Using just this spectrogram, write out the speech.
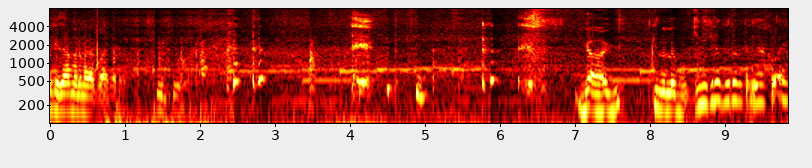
Kasama naman ako. Ano, Chuchu. Gagi. Kinalabu. Kinikilabutan talaga ako eh.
